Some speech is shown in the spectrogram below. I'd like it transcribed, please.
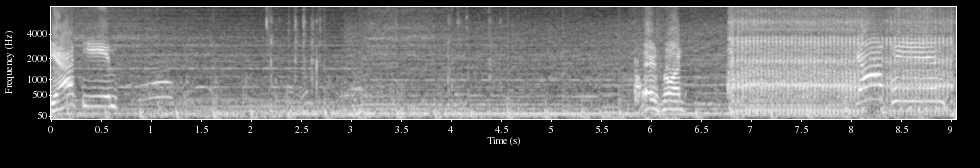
Got him! There's one. Got!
